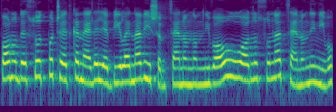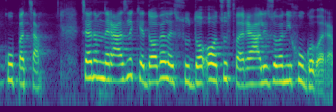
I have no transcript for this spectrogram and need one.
Ponude su od početka nedelje bile na višem cenovnom nivou u odnosu na cenovni nivo kupaca. Cenovne razlike dovele su do odsustva realizovanih ugovora.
